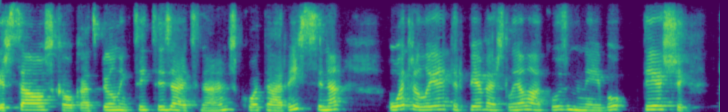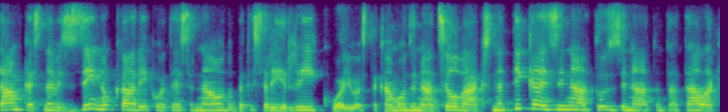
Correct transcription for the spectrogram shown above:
ir savs kaut kāds pilnīgi cits izaicinājums, ko tā risina. Otra lieta ir pievērst lielāku uzmanību tieši tam, ka es nevis zinu, kā rīkoties ar naudu, bet es arī rīkojos. Tā kā mudināt cilvēkus ne tikai zināt, uzzināt un tā tālāk,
